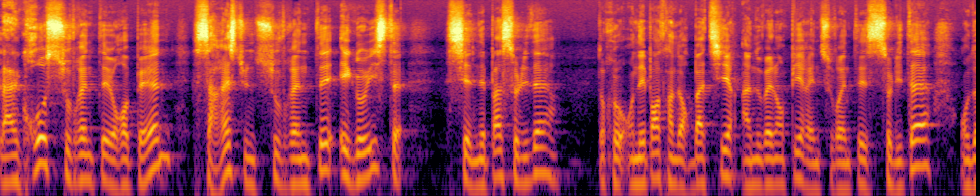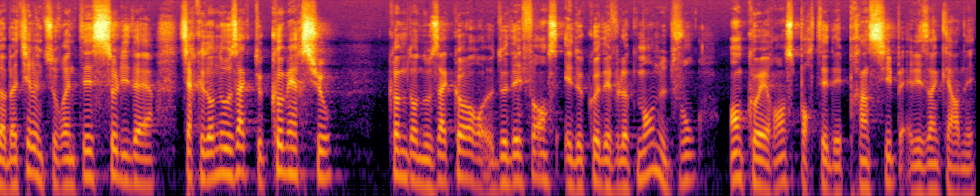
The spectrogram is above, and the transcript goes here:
la grosse souveraineté européenne, ça reste une souveraineté égoïste si elle n'est pas solidaire. Donc on n'est pas en train de rebâtir un nouvel empire et une souveraineté solitaire, on doit bâtir une souveraineté solidaire. C'est-à-dire que dans nos actes commerciaux, comme dans nos accords de défense et de co-développement, nous devons en cohérence porter des principes et les incarner.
